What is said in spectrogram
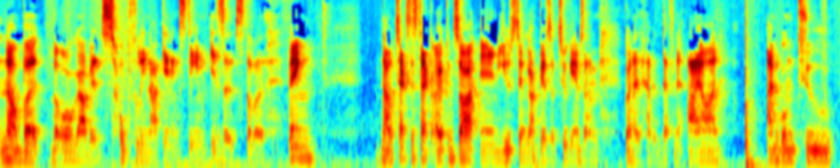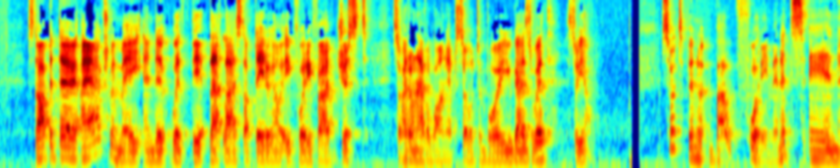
No, but the Oral Roberts hopefully not gaining steam is a, still a thing. Now, Texas Tech, Arkansas, and Houston Rutgers are two games I'm going to have a definite eye on. I'm going to stop it there. I actually may end it with the that last update around 8:45 just so I don't have a long episode to bore you guys with. So yeah. So it's been about 40 minutes and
